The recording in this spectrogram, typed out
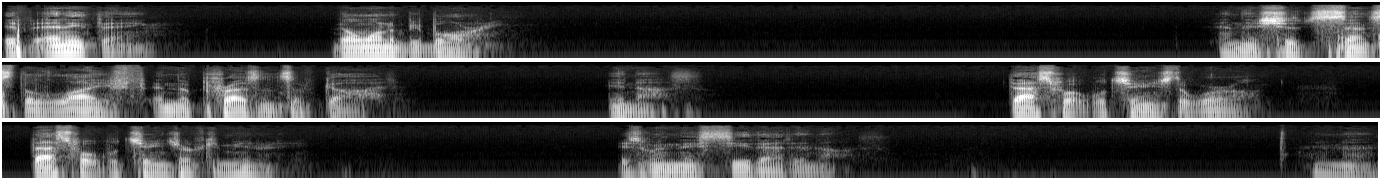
If anything, don't want to be boring. And they should sense the life and the presence of God in us. That's what will change the world. That's what will change our community, is when they see that in us. Amen.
